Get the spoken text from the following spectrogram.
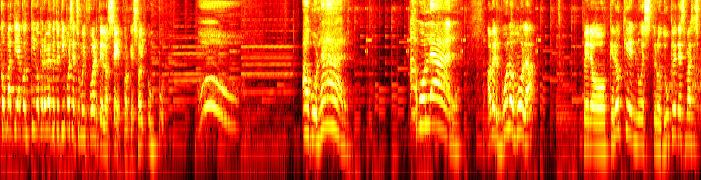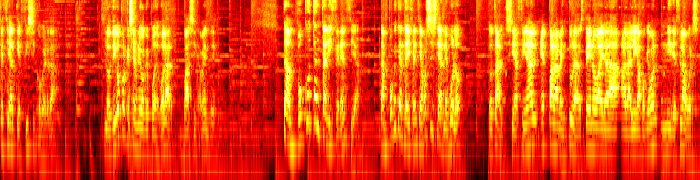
combatía contigo, pero veo que tu equipo se ha hecho muy fuerte. Lo sé, porque soy un. ¡Oh! ¡A volar! ¡A volar! A ver, vuelo mola, pero creo que nuestro Duclet es más especial que físico, ¿verdad? Lo digo porque es el único que puede volar, básicamente. Tampoco tanta diferencia. Tampoco hay tanta diferencia. Vamos a enseñarle vuelo. Total, si al final es para la aventura. Este no va a ir a la, Liga Pokémon ni de Flowers.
